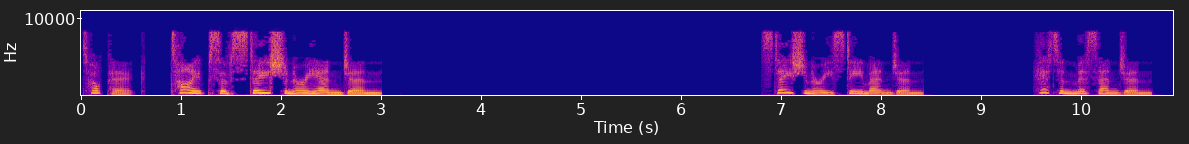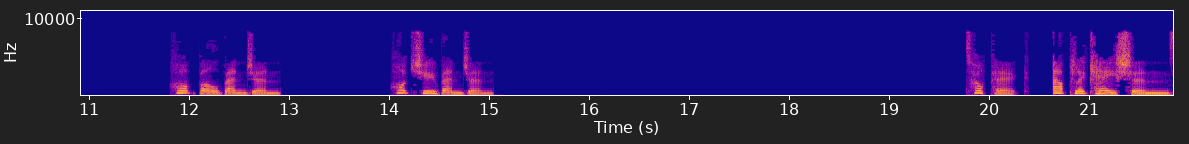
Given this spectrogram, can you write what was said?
Topic: Types of stationary engine. Stationary steam engine Hit and miss engine Hot bulb engine. Hot tube engine. Topic: Applications.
